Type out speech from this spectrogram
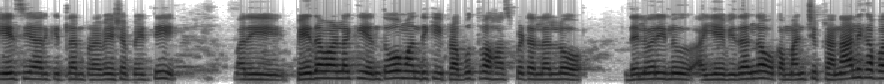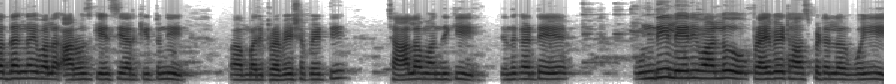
కేసీఆర్ కిట్లను ప్రవేశపెట్టి మరి పేదవాళ్ళకి ఎంతో మందికి ప్రభుత్వ హాస్పిటళ్ళలో డెలివరీలు అయ్యే విధంగా ఒక మంచి ప్రణాళికబద్ధంగా ఇవాళ ఆ రోజు కేసీఆర్ కిట్ని మరి ప్రవేశపెట్టి చాలామందికి ఎందుకంటే ఉండి లేని వాళ్ళు ప్రైవేట్ హాస్పిటల్లో పోయి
